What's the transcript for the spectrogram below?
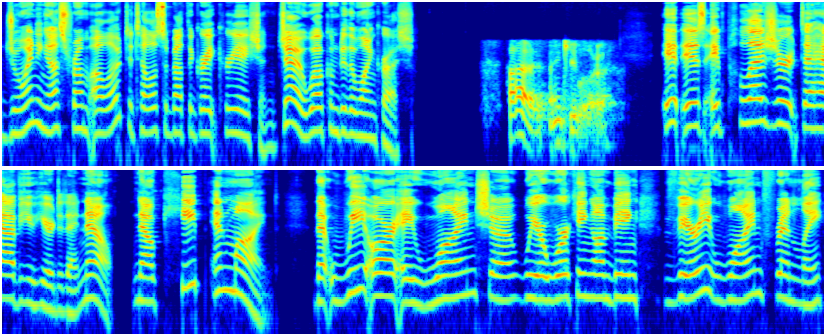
joining us from Ullo to tell us about the great creation. Joe, welcome to the Wine Crush. Hi, thank you, Laura. It is a pleasure to have you here today. Now, now keep in mind that we are a wine show. We are working on being very wine friendly,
